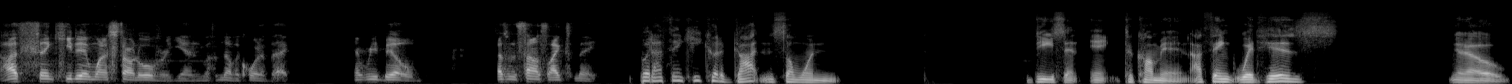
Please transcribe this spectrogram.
I think he didn't want to start over again with another quarterback and rebuild. That's what it sounds like to me. But I think he could have gotten someone decent ink to come in. I think with his, you know,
